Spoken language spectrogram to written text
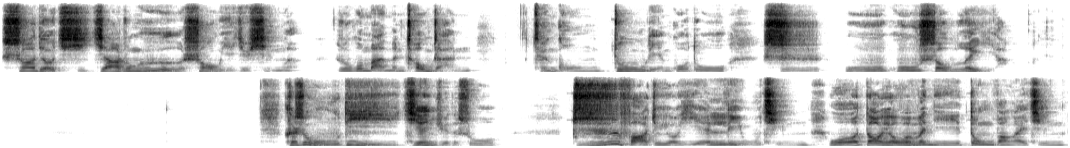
杀掉其家中恶少爷就行了。如果满门抄斩，臣恐株连过多，使无辜受累呀。可是武帝坚决地说：“执法就要严厉无情。我倒要问问你，东方爱卿，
